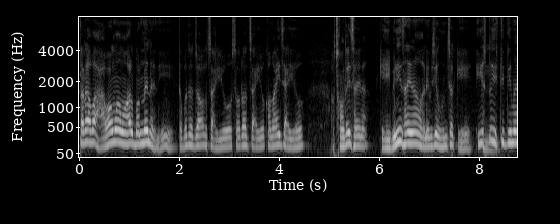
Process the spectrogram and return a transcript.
तर अब हावामा महल बन्दैन नि। तपाईँ त जग चाहियो स्रोत चाहियो कमाइ चाहियो। अब छँदै छैन। केही पनि छैन भनेपछि हुन्छ के? यस्तो स्थितिमा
